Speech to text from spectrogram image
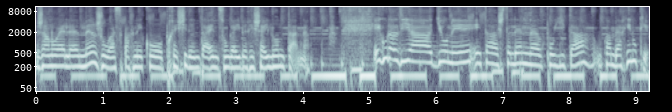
Jean-Noel Menju azparneko presidenta entzungai berri sailontan. Eguraldia jone eta astelen poita ukan behar ginuke.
